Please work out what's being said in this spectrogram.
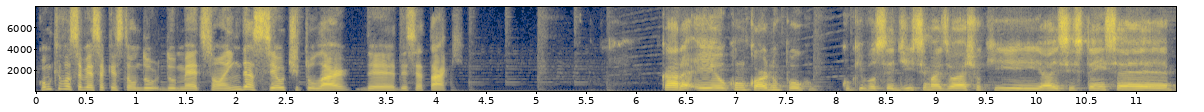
como que você vê essa questão do, do Madison ainda ser o titular de, desse ataque? Cara, eu concordo um pouco com o que você disse, mas eu acho que a existência é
